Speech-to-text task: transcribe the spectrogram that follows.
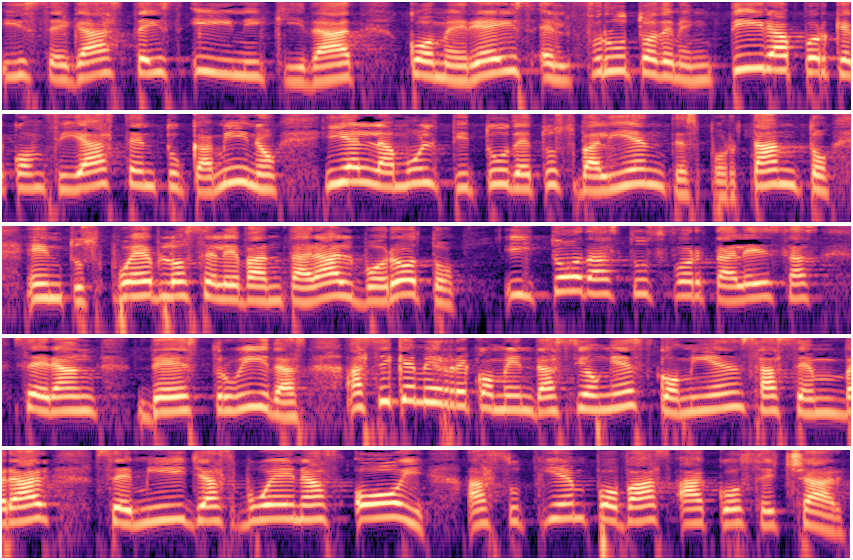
y cegasteis iniquidad, comeréis el fruto de mentira porque confiaste en tu camino y en la multitud de tus valientes. Por tanto, en tus pueblos se levantará alboroto y todas tus fortalezas serán destruidas. Así que mi recomendación es comienza a sembrar semillas buenas hoy. A su tiempo vas a cosechar.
